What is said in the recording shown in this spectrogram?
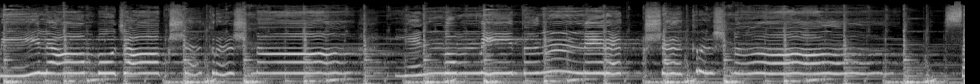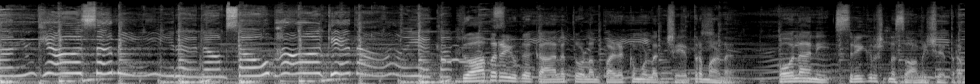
നീലാംബുജാക്ഷ കൃഷ്ണ എന്നും നീ തന്നെ രക്ഷ കൃഷ്ണ സന്ധ്യാസമീരനാം സൗഭാഗ്യദായക. ദ്വാപരയുഗ കാലത്തോളം പഴക്കമുള്ള ക്ഷേത്രമാണ് കോലാനി ശ്രീകൃഷ്ണസ്വാമി ക്ഷേത്രം.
